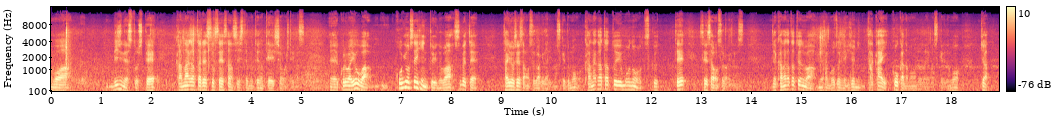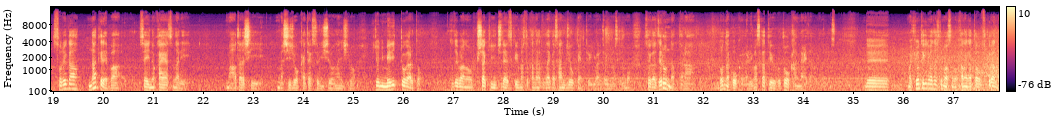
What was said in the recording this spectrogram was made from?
はビジネスとして金型レス生産システムというのを提唱しています、え、これは要は工業製品というのは全て大量生産をするわけでありますけれども金型というものを作って生産をするわけであります。で金型というのは皆さんご存知の非常に高い高価なものでございますけれどもじゃあそれがなければ製品の開発なり、まあ、新しい市場を開拓するにしろ何しろ非常にメリットがあると例えばあの輻射機1台作りますと金型代が30億円と言われておりますけどもそれがゼロになったらどんな効果がありますかということを考えたわけであります。でまあ、基本的に私どもはその金型を作らない、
